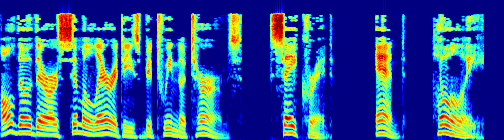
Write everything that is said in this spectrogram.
Although there are similarities between the terms «sacred» and «holy»,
